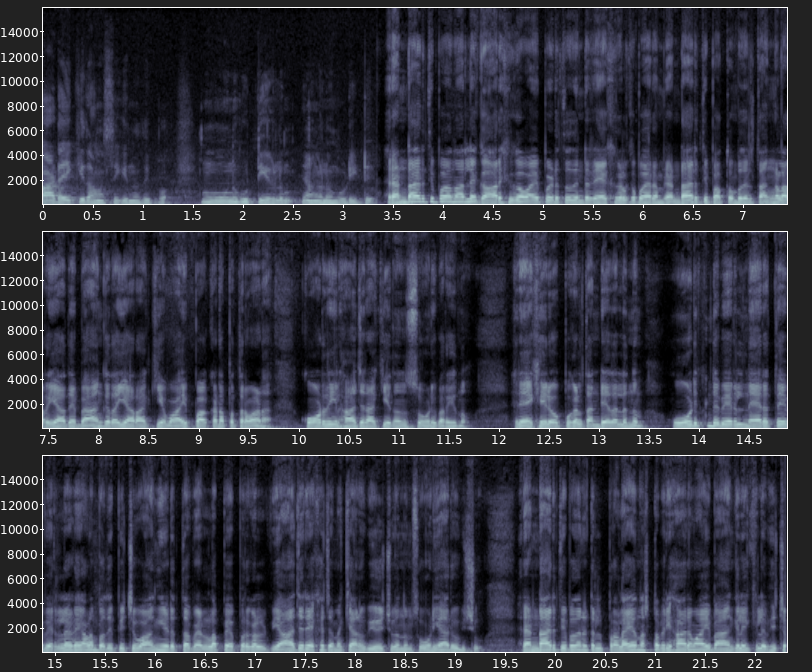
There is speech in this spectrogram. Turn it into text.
വാടകയ്ക്ക് താമസിക്കുന്നത് ഇപ്പോൾ മൂന്ന് കുട്ടികളും ഞങ്ങളും കൂടിയിട്ട്. രണ്ടായിരത്തി പതിനാലിലെ ഗാർഹിക വായ്പ എടുത്തതിന്റെ രേഖകൾക്ക് പകരം രണ്ടായിരത്തി പത്തൊമ്പതിൽ തങ്ങളറിയാതെ ബാങ്ക് തയ്യാറാക്കിയ വായ്പാ കടപ്പത്രമാണ് കോടതിയിൽ ഹാജരാക്കിയതെന്ന് സോണി പറയുന്നു. രേഖയിലെ ഒപ്പുകൾ തന്റേതല്ലെന്നും ഓഡിറ്റിന്റെ പേരിൽ നേരത്തെ വിരലടയാളം പതിപ്പിച്ച് വാങ്ങിയെടുത്ത വെള്ളപ്പേപ്പറുകൾ വ്യാജരേഖ ചമയ്ക്കാൻ ഉപയോഗിച്ചുവെന്നും സോണി ആരോപിച്ചു. രണ്ടായിരത്തി പതിനെട്ടിൽ പ്രളയ നഷ്ടപരിഹാരമായി ബാങ്കിലേക്ക് ലഭിച്ച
